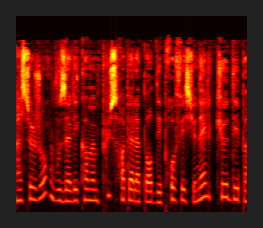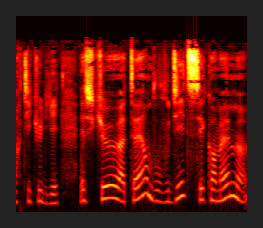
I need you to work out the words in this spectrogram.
À ce jour, vous allez quand même plus frapper à la porte des professionnels que des particuliers. Est-ce que, à terme, vous vous dites, c'est quand même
